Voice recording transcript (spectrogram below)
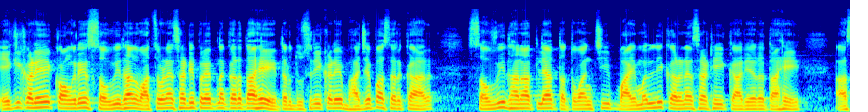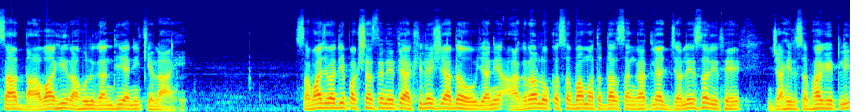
एकीकडे काँग्रेस संविधान वाचवण्यासाठी प्रयत्न करत आहे तर दुसरीकडे भाजपा सरकार संविधानातल्या तत्वांची पायमल्ली करण्यासाठी कार्यरत आहे असा दावाही राहुल गांधी यांनी केला आहे. समाजवादी पक्षाचे नेते अखिलेश यादव यांनी आग्रा लोकसभा मतदारसंघातल्या जलेसर इथे जाहीर सभा घेतली.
